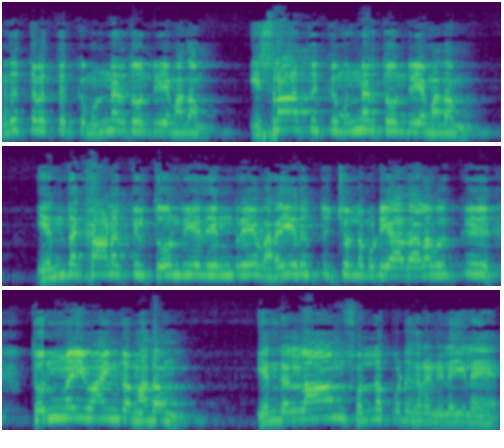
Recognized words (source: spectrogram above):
கிறிஸ்தவத்திற்கு முன்னர் தோன்றிய மதம் இஸ்லாத்துக்கு முன்னர் தோன்றிய மதம் எந்த காலத்தில் தோன்றியது என்றே வரையறுத்து சொல்ல முடியாத அளவுக்கு தொன்மை வாய்ந்த மதம் என்றெல்லாம் சொல்லப்படுகிற நிலையிலே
